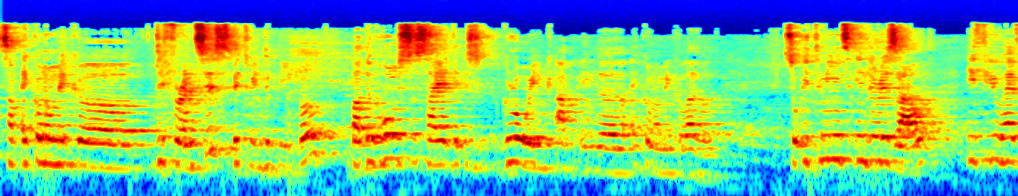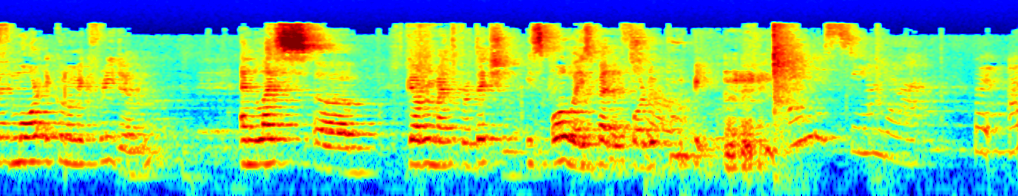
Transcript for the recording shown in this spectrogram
some economical differences between the people, but the whole society is growing up in the economic level. So it means, in the result, if you have more economic freedom and less uh, government protection, it's always better for the poor people. I understand that, but I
